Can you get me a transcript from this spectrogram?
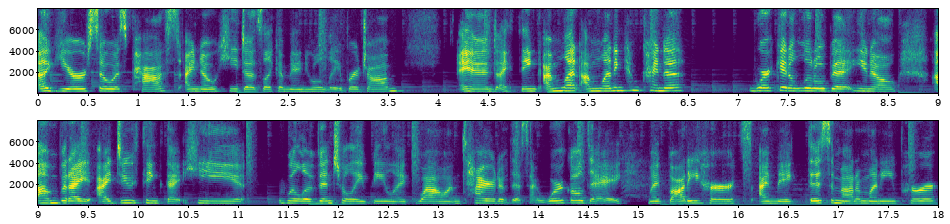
a year or so has passed. I know he does like a manual labor job. And I think I'm let I'm letting him kind of work it a little bit, you know. Um, but I I do think that he will eventually be like, wow, I'm tired of this. I work all day, my body hurts. I make this amount of money per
